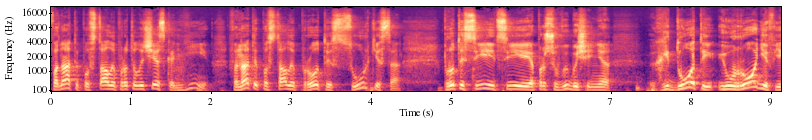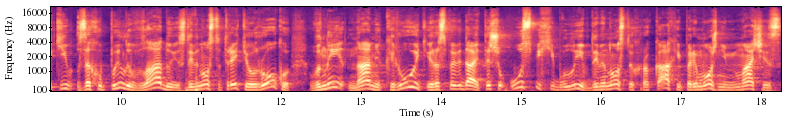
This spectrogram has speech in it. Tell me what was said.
фанати повстали проти Луческа. Ні, фанати повстали проти Суркіса проти всієї цієї, я прошу вибачення, гидоти і уродів, які захопили владу з 93-го року, вони нами керують і розповідають те, що успіхи були в 90-х роках і переможні матчі з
